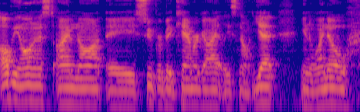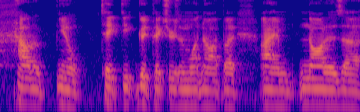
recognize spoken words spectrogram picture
I'll be honest, I'm not a super big camera guy, at least not yet. You know, I know how to, you know, take good pictures and whatnot, but I'm not as uh,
